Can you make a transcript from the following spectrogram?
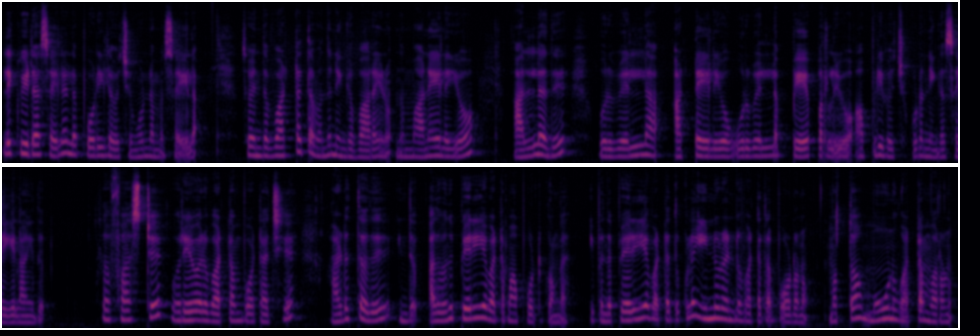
லிக்விடாக செய்யலாம் இல்லை பொடியில் வச்சும் கூட நம்ம செய்யலாம். ஸோ இந்த வட்டத்தை வந்து நீங்கள் வரையணும். இந்த மனையிலையோ அல்லது ஒரு வெள்ளை அட்டையிலையோ ஒரு வெள்ளை பேப்பர்லேயோ அப்படி வச்சு கூட நீங்கள் செய்யலாம் இது. ஸோ ஃபஸ்ட்டு ஒரே ஒரு வட்டம் போட்டாச்சு. அடுத்தது இந்த அது வந்து பெரிய வட்டமாக போட்டுக்கோங்க. இப்போ இந்த பெரிய வட்டத்துக்குள்ளே இன்னும் ரெண்டு வட்டத்தை போடணும். மொத்தம் மூணு வட்டம் வரணும்.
